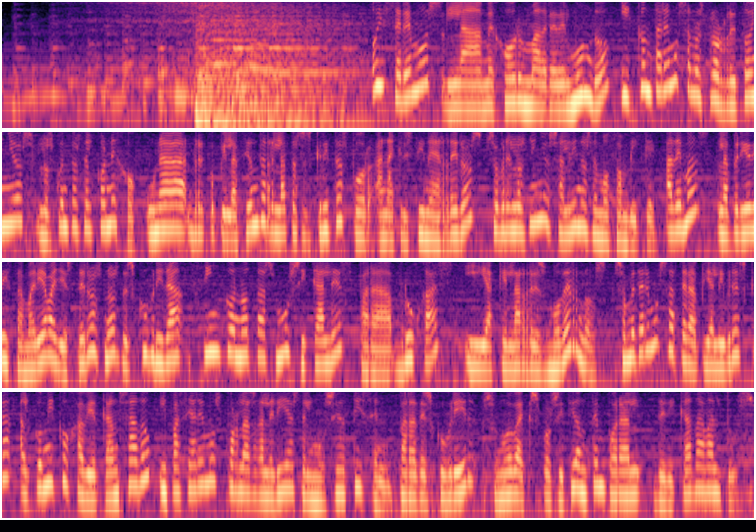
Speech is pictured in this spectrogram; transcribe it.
Seremos la mejor madre del mundo y contaremos a nuestros retoños los cuentos del conejo, una recopilación de relatos escritos por Ana Cristina Herreros sobre los niños albinos de Mozambique. Además, la periodista María Ballesteros nos descubrirá cinco notas musicales para brujas y aquelarres modernos. Someteremos a terapia libresca al cómico Javier Cansado y pasearemos por las galerías del Museo Thyssen para descubrir su nueva exposición temporal dedicada a Baltus.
